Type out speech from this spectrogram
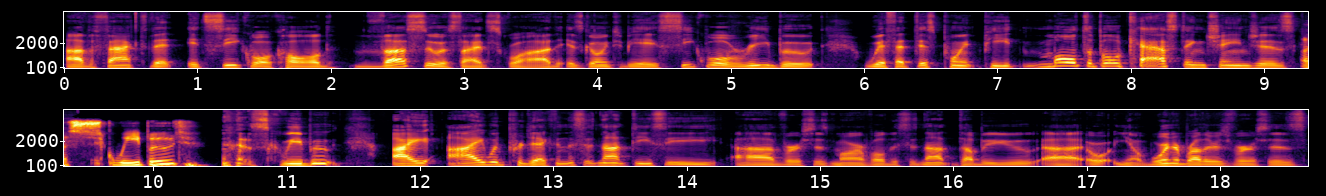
Uh, the fact that its sequel called The Suicide Squad is going to be a sequel reboot with, at this point, Pete, multiple casting changes. A squee boot. Squeeboot. I I would predict, and this is not DC uh, versus Marvel. This is not W uh, or you know Warner Brothers versus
